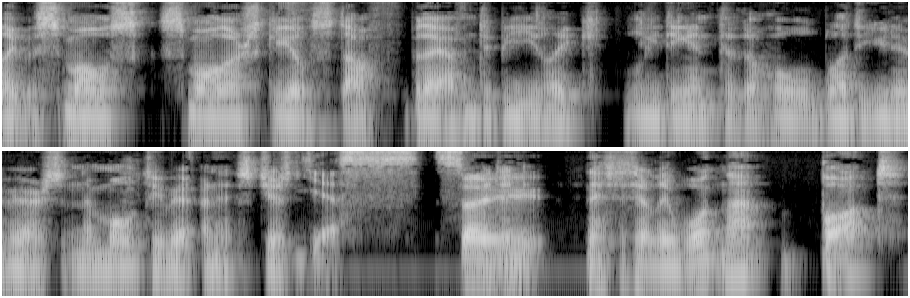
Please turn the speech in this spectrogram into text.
like the small, smaller scale stuff, without having to be like leading into the whole bloody universe and the multiverse. And it's just yes. So I didn't necessarily want that, but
